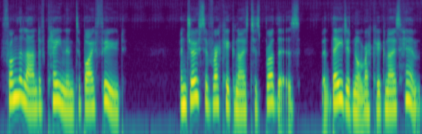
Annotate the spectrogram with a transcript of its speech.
From the land of Canaan to buy food. And Joseph recognized his brothers, but they did not recognize him.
